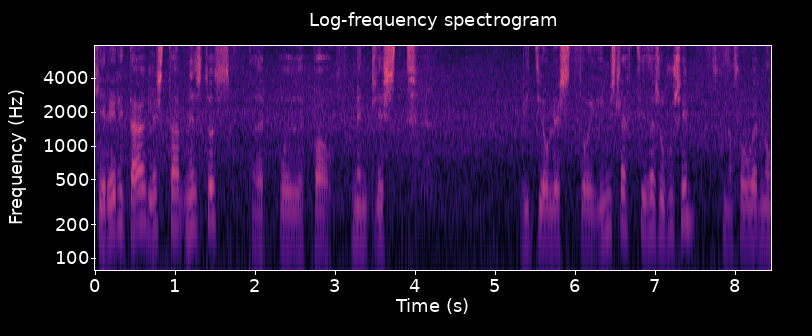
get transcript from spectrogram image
Hér er í dag listamiðstöð, það er búið upp á myndlist, videólist og ímislegt í þessu húsi sem að þó er nú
